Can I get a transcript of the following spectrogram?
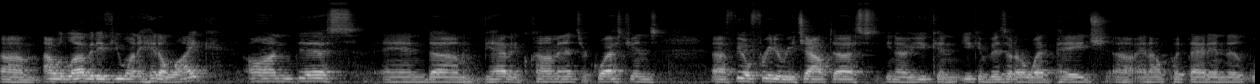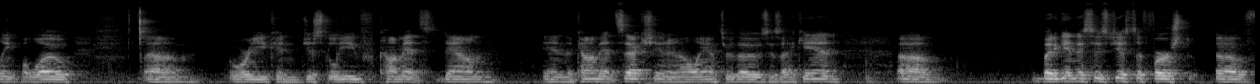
Um, I would love it if you want to hit a like on this, and um, if you have any comments or questions, uh, feel free to reach out to us. You know, you can you can visit our webpage, uh, and I'll put that in the link below. Um, or you can just leave comments down in the comment section and I'll answer those as I can. Um, but again, this is just the first of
